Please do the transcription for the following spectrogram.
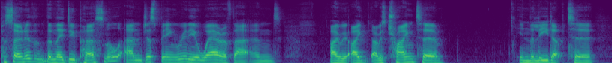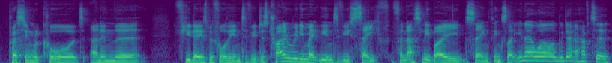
persona than, than they do personal, and just being really aware of that. And I, I, I was trying to in the lead up to pressing record and in the few days before the interview, just try and really make the interview safe for Natalie by saying things like, you know, well, we don't have to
